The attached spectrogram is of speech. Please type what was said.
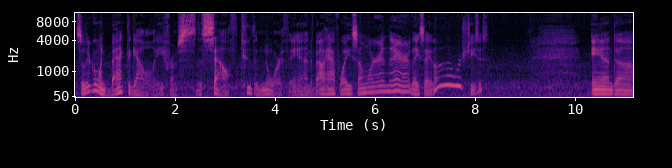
So they're going back to Galilee from the south to the north, and about halfway somewhere in there, they say, Oh, where's Jesus? And uh,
